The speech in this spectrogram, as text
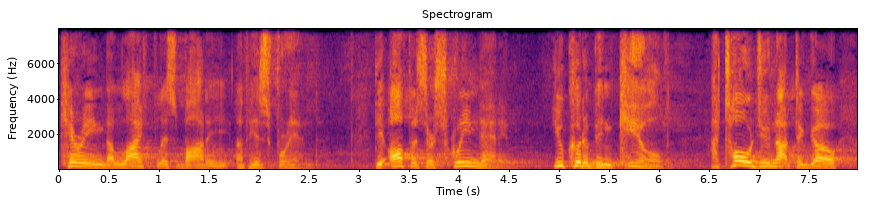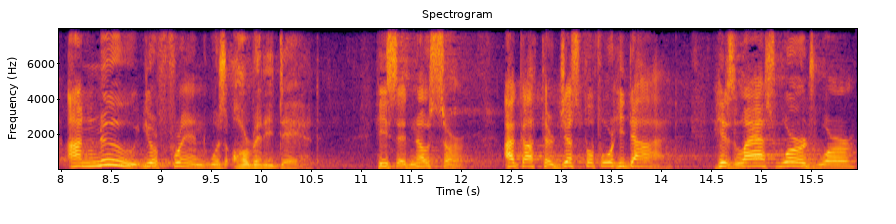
carrying the lifeless body of his friend. The officer screamed at him, You could have been killed. I told you not to go. I knew your friend was already dead. He said, No, sir. I got there just before he died. His last words were,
